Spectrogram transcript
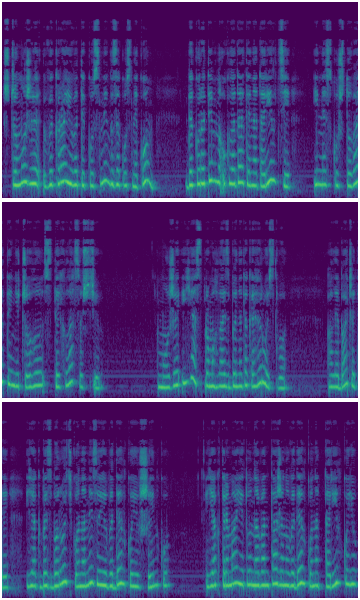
що може викраювати кусник за кусником, декоративно укладати на тарілці і не скуштувати нічого з тих ласощів. Може, і я спромоглась би на таке геройство, але бачите, як безбородько нанизує виделкою шинку, як тримає ту навантажену виделку над тарілкою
